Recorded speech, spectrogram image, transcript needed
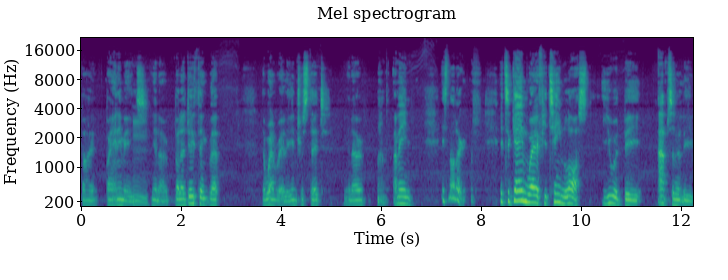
by by any means. Hmm. You know, but I do think that they weren't really interested. You know, I mean, it's not a it's a game where if your team lost, you would be absolutely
